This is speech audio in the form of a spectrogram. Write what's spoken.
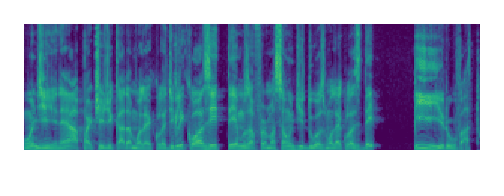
Onde, né, a partir de cada molécula de glicose, temos a formação de duas moléculas de piruvato.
